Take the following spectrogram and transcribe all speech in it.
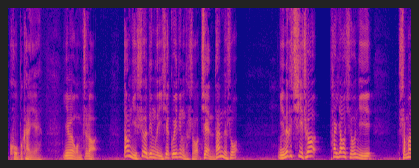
苦不堪言。因为我们知道，当你设定了一些规定的时候，简单的说，你那个汽车它要求你什么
